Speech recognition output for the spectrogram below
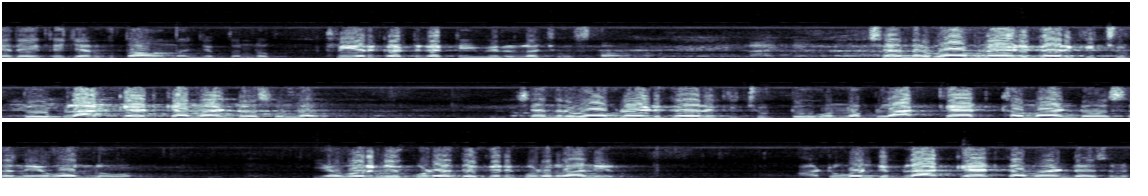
ఏదైతే జరుగుతా ఉందని చెప్తుండో క్లియర్ కట్గా టీవీలలో చూస్తా ఉన్నాం. చంద్రబాబు నాయుడు గారికి చుట్టూ బ్లాక్ క్యాట్ కమాండోస్ ఉన్నారు. చంద్రబాబు నాయుడు గారికి చుట్టూ ఉన్న బ్లాక్ క్యాట్ కమాండోస్ అనే వాళ్ళు ఎవరిని కూడా దగ్గరికి కూడా రానిరు. అటువంటి బ్లాక్ క్యాట్ కమాండోస్ను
